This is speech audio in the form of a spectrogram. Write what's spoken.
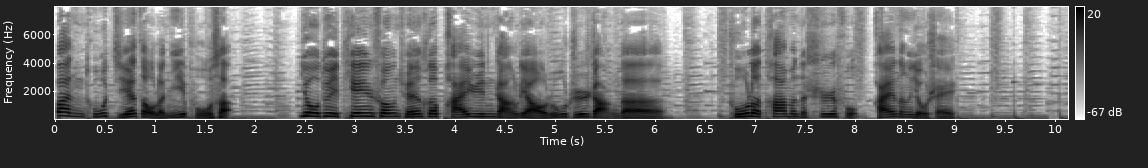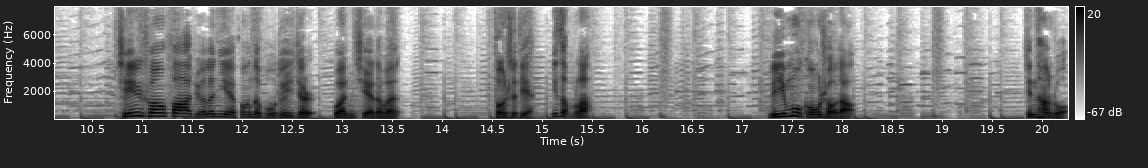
半途劫走了泥菩萨，又对天双拳和排云掌了如指掌的，除了他们的师傅，还能有谁？秦霜发觉了聂风的不对劲儿，关切地问：“风师弟，你怎么了？”李牧拱手道：“秦堂主，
